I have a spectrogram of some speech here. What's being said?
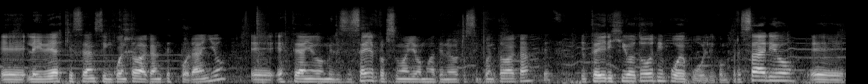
Eh, la idea es que sean 50 vacantes por año. Eh, este año 2016, el próximo año vamos a tener otros 50 vacantes. Y está dirigido a todo tipo de público, empresarios, eh,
